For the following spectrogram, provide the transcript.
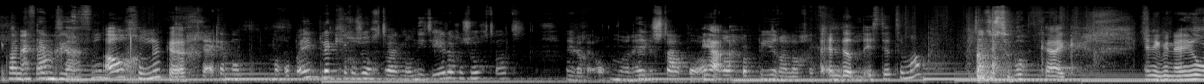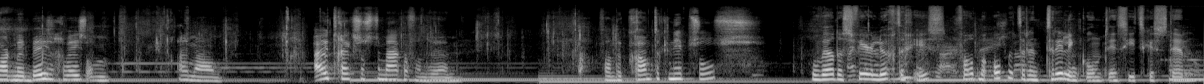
ik wou weer vragen. gevonden. Oh, gelukkig. Ja, ik heb op, nog op één plekje gezocht waar ik nog niet eerder gezocht had. En lag onder een hele stapel Ja. andere papieren lag het. En dan, is dit de map? Dit is de map. Kijk. En ik ben er heel hard mee bezig geweest om allemaal uittreksels te maken van de, van de krantenknipsels. Hoewel de sfeer luchtig is, valt me op dat er een trilling komt in Sietskes stem.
